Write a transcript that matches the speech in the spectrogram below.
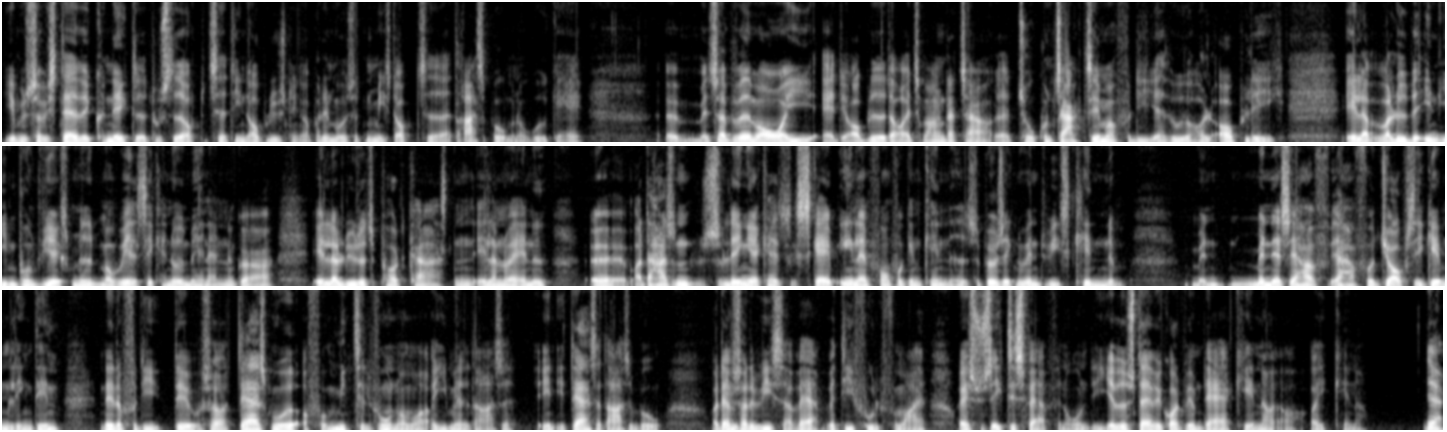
jamen så er vi stadigvæk connected, og du sidder og opdaterer dine oplysninger, og på den måde så er den mest opdaterede adressebog, man overhovedet kan have. Øh, men så bevægede jeg mig over i, at jeg oplevede, at der var rigtig mange, der tog, øh, tog kontakt til mig, fordi jeg havde ude og holde oplæg, eller var løbet ind i dem på en virksomhed, hvor vi ellers ikke have noget med hinanden at gøre, eller lytter til podcasten, eller noget andet. Øh, og der har sådan, så længe jeg kan skabe en eller anden form for genkendelighed, så behøver jeg ikke nødvendigvis kende dem. Men, men altså, jeg, har, jeg har fået jobs igennem LinkedIn, netop fordi det er jo så deres måde at få mit telefonnummer og e-mailadresse ind i deres adressebog. Og derfor mm. så har det vist sig at være værdifuldt for mig. Og jeg synes ikke, det er svært at finde rundt i. Jeg ved stadigvæk godt, hvem det er, jeg kender og, og ikke kender. Ja,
